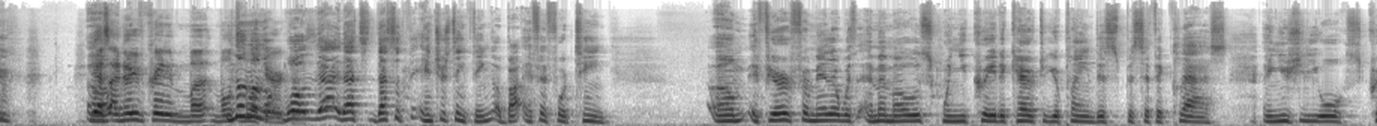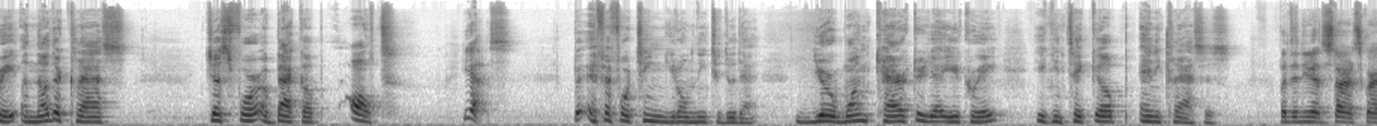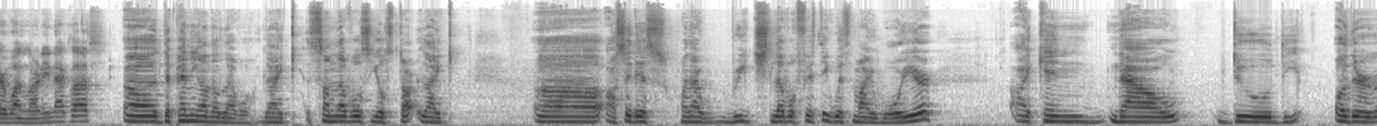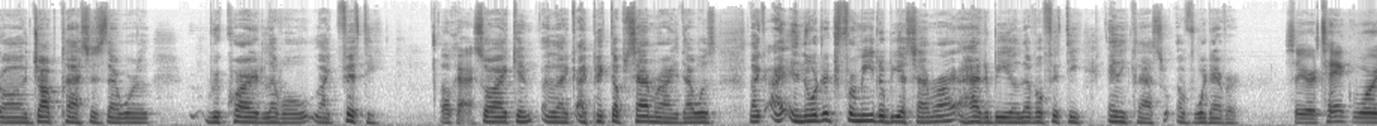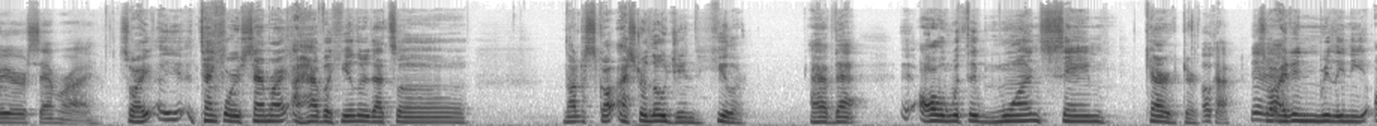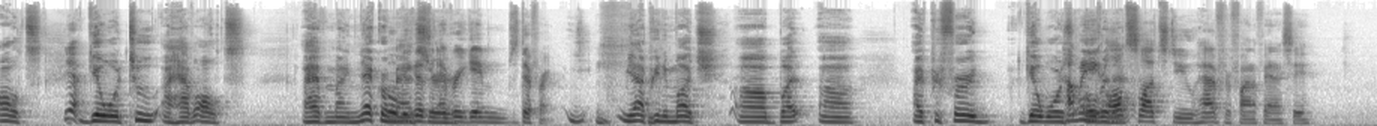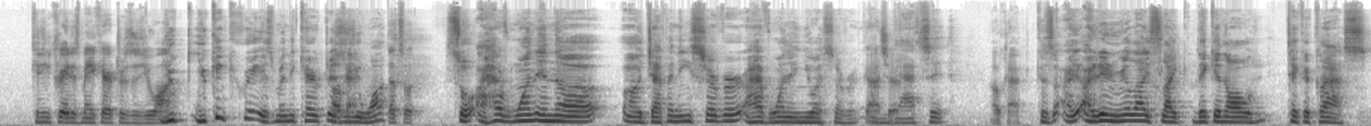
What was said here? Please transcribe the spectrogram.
yes, I know you've created mu- multiple Uh, no, no, no. characters. Well, that, that's that's the th- interesting thing about FF14. Um, if you're familiar with MMOs, when you create a character, you're playing this specific class, and usually you'll create another class just for a backup alt. yes. But FF14, you don't need to do that. Your one character that you create, you can take up any classes. But then you have to start at square one learning that class? Uh, depending on the level. Like some levels, you'll start like. Uh, I'll say this: when I reach level fifty with my warrior, I can now do the other uh, job classes that were required level like fifty. Okay. So I can like I picked up samurai. That was like I in order for me to be a samurai, I had to be a level fifty any class of whatever. So you're a tank warrior samurai. So I, I tank warrior samurai. I have a healer that's a not a astrologian healer. I have that all with the one same character. Okay. Yeah, so yeah, I yeah. didn't really need alts. Yeah. Guild War Two, I have alts. I have my necromancer. Well, because every game's different. yeah, pretty much. Uh, but uh, I prefer Guild Wars How many over alt that. slots do you have for Final Fantasy? Can you create as many characters as you want? You you can create as many characters okay. as you want. That's what. So I have one in the uh, Japanese server. I have one in US server. and Gotcha. that's it. Okay. Because I, I didn't realize like they can all take a class.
